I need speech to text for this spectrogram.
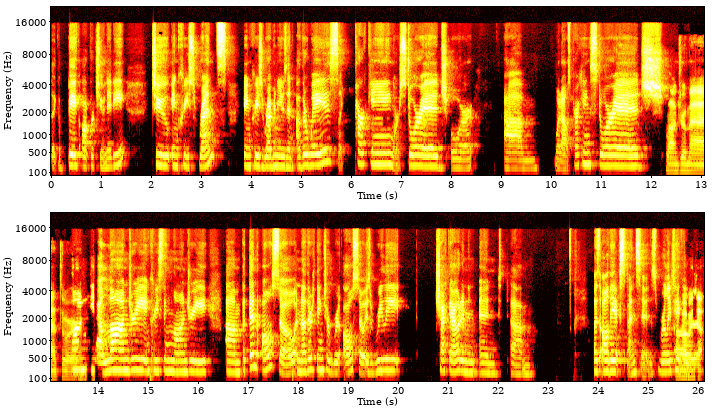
like a big opportunity to increase rents, increase revenues in other ways, like parking or storage or um, what else? Parking, storage, laundromat, or yeah, laundry, increasing laundry. Um, but then also another thing to re- also is really check out and and um, as all the expenses. Really take oh, a yeah.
